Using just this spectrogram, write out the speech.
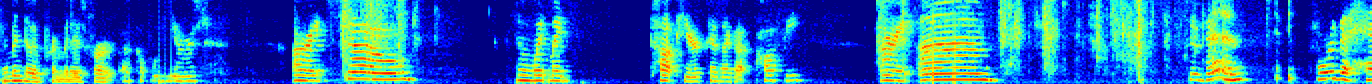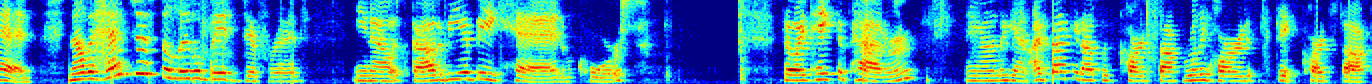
i've been doing primitive for a couple years all right so i'm gonna wipe my top here because i got coffee all right um so then for the head now the head's just a little bit different you know it's got to be a big head of course so I take the pattern, and again, I back it up with cardstock, really hard, thick cardstock,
